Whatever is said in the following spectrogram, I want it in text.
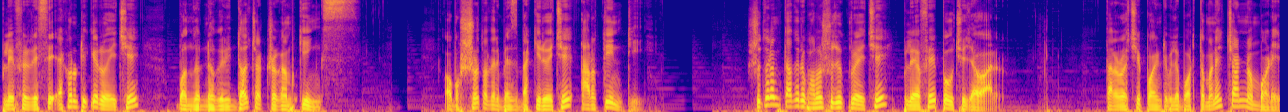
প্লে অফের রেসে এখনও টিকে রয়েছে বন্দরনগরীর দল চট্টগ্রাম কিংস। অবশ্য তাদের ম্যাচ বাকি রয়েছে আরও তিনটি। সুতরাং তাদের ভালো সুযোগ রয়েছে প্লে অফে পৌঁছে যাওয়ার। তারা রয়েছে পয়েন্ট টেবিলে বর্তমানে চার নম্বরে।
